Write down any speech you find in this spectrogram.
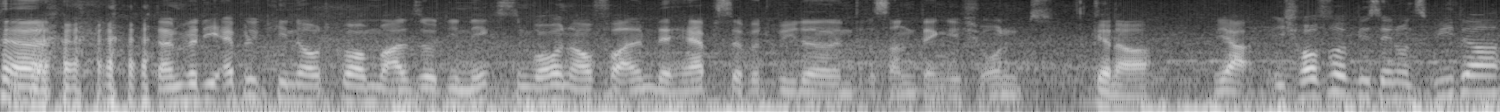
dann wird die Apple Keynote kommen. Also die nächsten Wochen, auch vor allem der Herbst, der wird wieder interessant, denke ich. Und Genau. ja, ich hoffe, wir sehen uns wieder.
